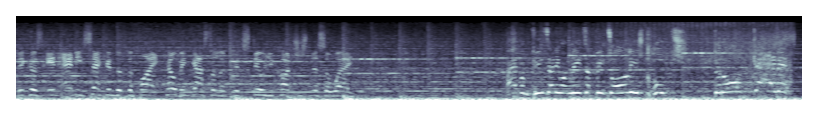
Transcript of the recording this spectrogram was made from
because in any second of the fight, Kelvin Gastelum could steal your consciousness away. I haven't beat anyone, needs to beat all these cunts! They're all getting it!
